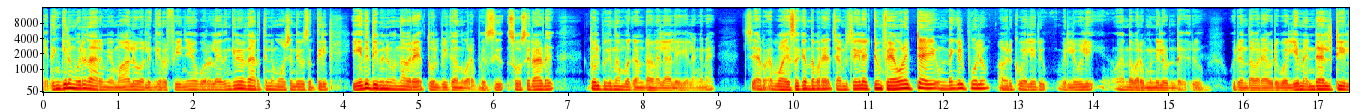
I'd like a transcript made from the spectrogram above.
ഏതെങ്കിലും ഒരു താരം മാലോ അല്ലെങ്കിൽ റഫീനയോ പോലുള്ള ഏതെങ്കിലും ഒരു താരത്തിന്റെ മോശം ദിവസത്തിൽ ഏത് ടീമിനും വന്ന് അവരെ തോൽപ്പിക്കുക എന്ന് പറയും. ഇപ്പോൾ സി- സോസിറാഡ് തോൽപ്പിക്കുന്ന നമ്മൾ കണ്ടാണ് ലാലിഗയിൽ അങ്ങനെ വയസ്സൊക്കെ എന്താ പറയുക ചാമ്പ്യൻസ് ലീഗിൽ ഏറ്റവും ഫേവറേറ്റ് ആയി ഉണ്ടെങ്കിൽ പോലും അവർക്ക് വലിയൊരു വെല്ലുവിളി എന്താ പറയുക മുന്നിലുണ്ട്. ഒരു ഒരു എന്താ പറയുക ഒരു വലിയ മെന്റാലിറ്റിയിൽ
